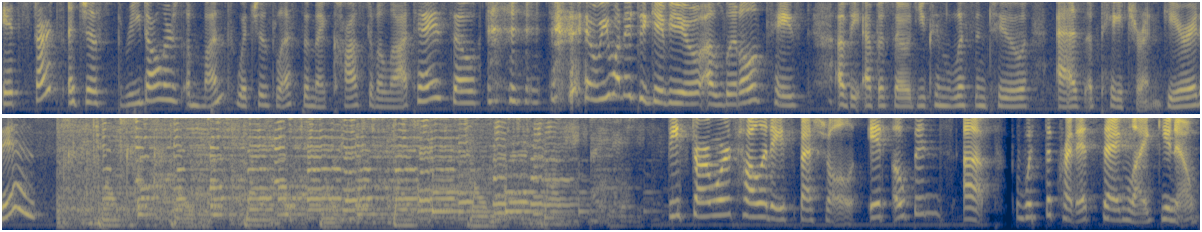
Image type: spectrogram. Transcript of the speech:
it starts at just $3 a month, which is less than the cost of a latte. So we wanted to give you a little taste of the episode episode you can listen to as a patron. Here it is. The Star Wars Holiday Special. It opens up with the credits saying like you know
